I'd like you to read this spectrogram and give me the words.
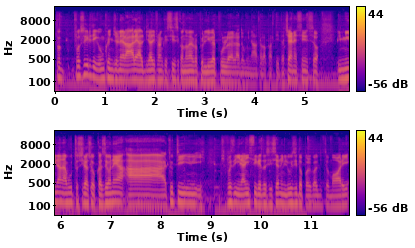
p- posso dirti che comunque in generale, al di là di Franchessy, secondo me proprio il Liverpool l'ha dominata la partita. Cioè, nel senso, il Milan ha avuto sì la sua occasione, a tutti i tifosi milanisti credo si siano illusi dopo il gol di Tomori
